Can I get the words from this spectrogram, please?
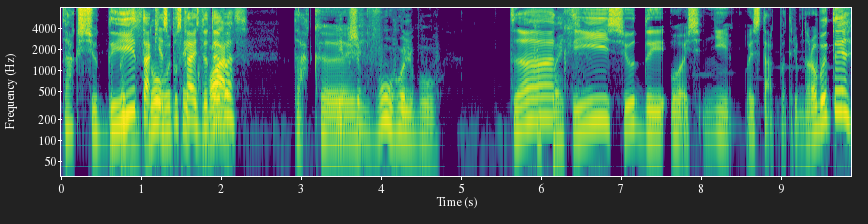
Так, сюди. Капець, так, я цей спускаюсь до тебе. кварц. Так. е, Ліпше б вуголь був. Так, Капець. і сюди. Ось, ні, ось так потрібно робити.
